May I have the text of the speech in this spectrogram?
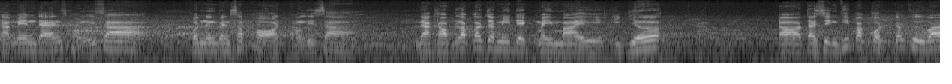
นะเมนแดนซ์ของลิซ่า คนหนึ่งเป็นซัพพอร์ตของลิซ่านะครับแล้วก็จะมีเด็กใหม่ ๆ อีกเยอะอ่าแต่สิ่งที่ปรากฏก็คือว่า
